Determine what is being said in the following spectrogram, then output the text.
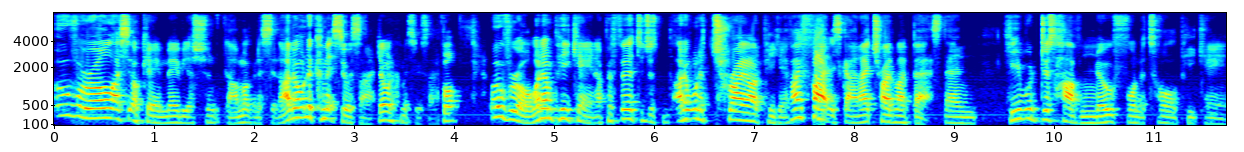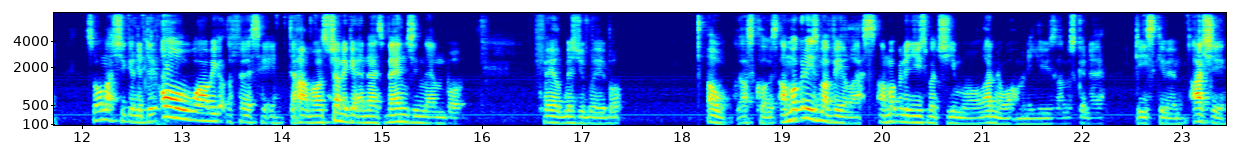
overall, I say, okay, maybe I shouldn't, I'm not going to say that. I don't want to commit suicide. I don't want to commit suicide. But overall, when I'm PKing, I prefer to just, I don't want to try hard PK. If I fight this guy and I tried my best, then he would just have no fun at all PKing. So I'm actually going to do, oh, wow, we got the first hit in. Damn, I was trying to get a nice venge in them, but failed miserably. But, oh, that's close. I'm not going to use my VLS. I'm not going to use my G-Maul. I don't know what I'm going to use. I'm just going to de-skim him. Actually,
